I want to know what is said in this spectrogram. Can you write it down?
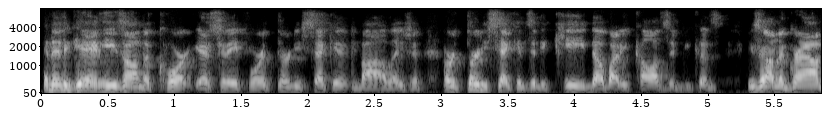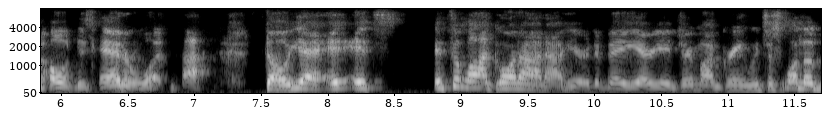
And then again, he's on the court yesterday for a 30 second violation or 30 seconds in the key. Nobody calls it because he's on the ground holding his head or whatnot. So yeah, it, it's it's a lot going on out here in the Bay Area. Draymond Green, we just want to,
